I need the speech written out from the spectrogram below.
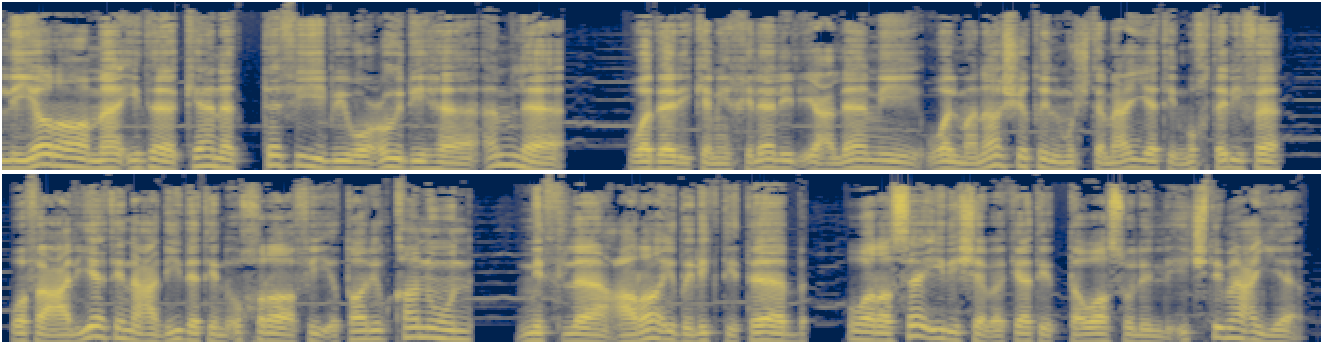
ليرى ما إذا كانت تفي بوعودها أم لا، وذلك من خلال الإعلام والمناشط المجتمعية المختلفة وفعاليات عديدة أخرى في إطار القانون مثل عرائض الاكتتاب ورسائل شبكات التواصل الاجتماعية.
